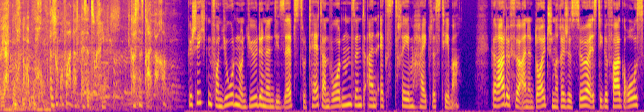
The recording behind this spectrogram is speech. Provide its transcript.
Wir hatten noch eine Abmachung. Versuch mal woanders besser zu kriegen. Die kosten das Dreifache. Geschichten von Juden und Jüdinnen, die selbst zu Tätern wurden, sind ein extrem heikles Thema. Gerade für einen deutschen Regisseur ist die Gefahr groß,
